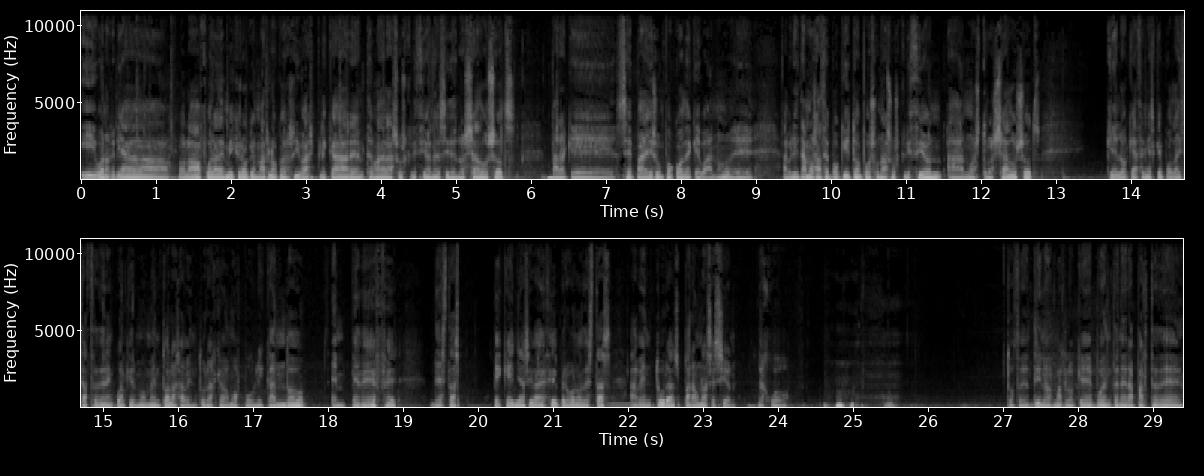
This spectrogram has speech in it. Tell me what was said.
Y bueno, quería, hablaba fuera de micro, que Marlo que os iba a explicar el tema de las suscripciones y de los Shadow Shots para que sepáis un poco de qué va, ¿no? Eh, habilitamos hace poquito pues una suscripción a nuestros Shadow Shots que lo que hacen es que podáis acceder en cualquier momento a las aventuras que vamos publicando en PDF de estas pequeñas, iba a decir, pero bueno, de estas aventuras para una sesión de juego. Entonces, dinos, Marlo, ¿qué pueden tener aparte de,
